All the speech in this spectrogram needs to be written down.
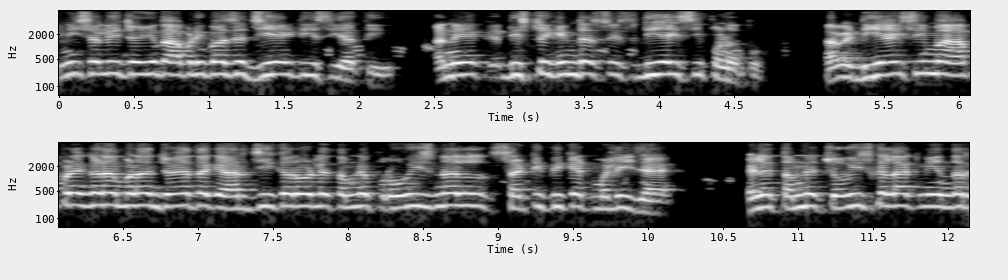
ઇનિશિયલી જોઈએ તો આપણી પાસે જીઆઈટીસી હતી અને એક ડિસ્ટ્રિક્ટ ઇન્ડસ્ટ્રીઝ ડીઆઈસી પણ હતું. હવે ડીઆઈસી માં આપણે ઘણા બધા જોયા હતા કે અરજી કરો એટલે તમને પ્રોવિઝનલ સર્ટિફિકેટ મળી જાય. એટલે તમને ચોવીસ કલાકની અંદર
